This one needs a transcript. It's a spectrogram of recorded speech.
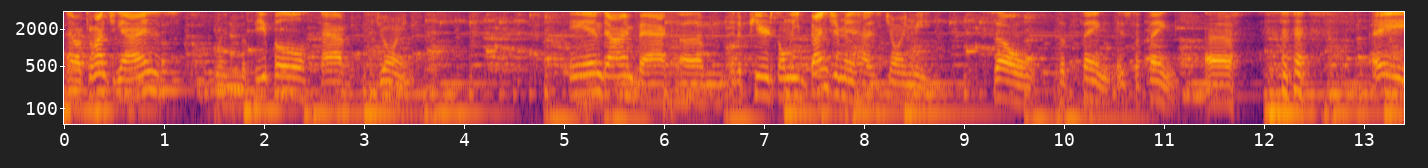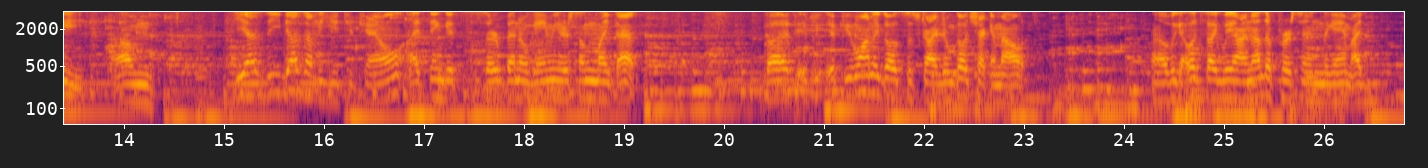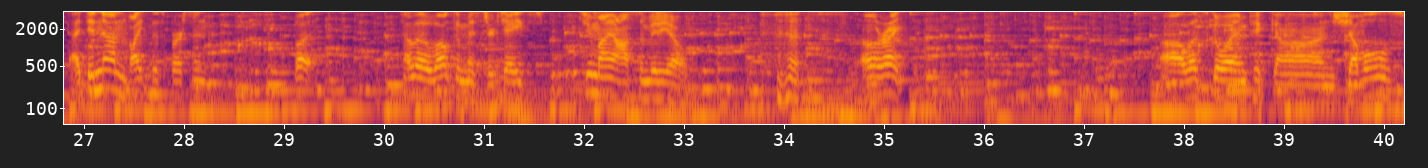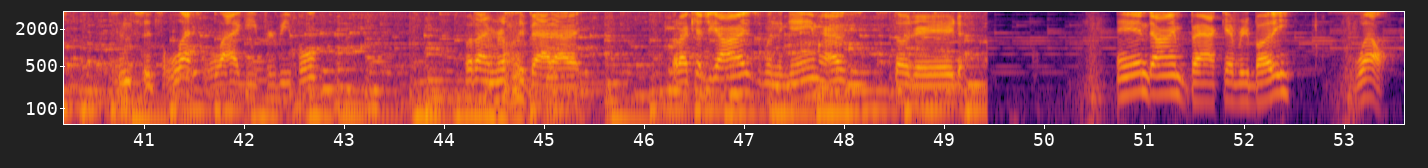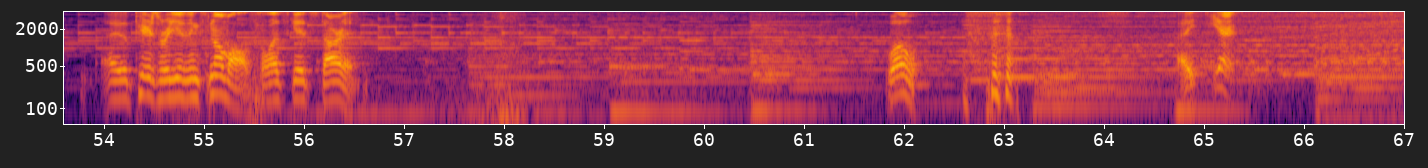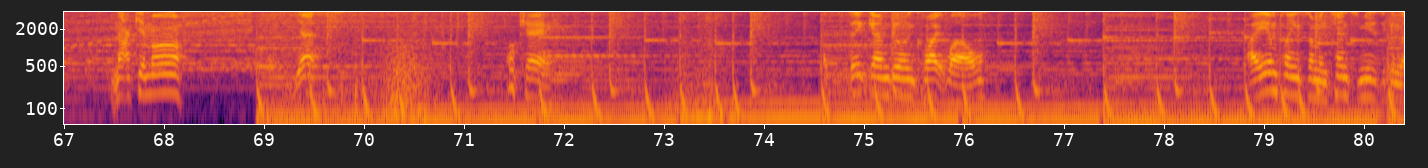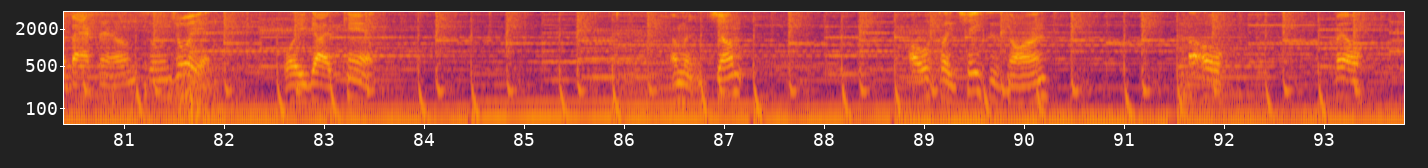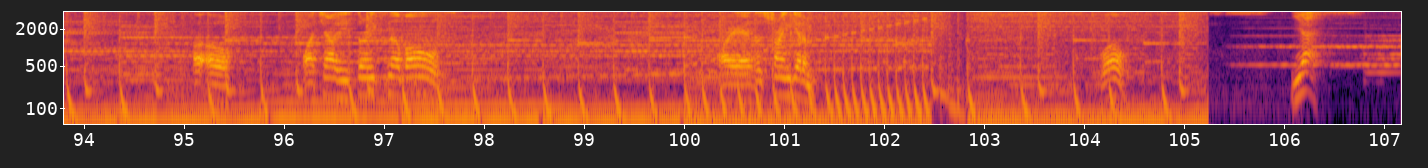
and I'll come at you guys when the people have joined. And I'm back. Um, it appears only Benjamin has joined me. So, the thing is the thing. Uh, hey, um, has, he does have a YouTube channel. I think it's Sir Benno Gaming or something like that. But if, if, if you want to go subscribe to him, go check him out. Uh, we got, looks like we got another person in the game. I, I did not invite this person, but hello, welcome, Mr. Chase, to my awesome video. All right. Uh, let's go ahead and pick on shovels, since it's less laggy for people but I'm really bad at it. But I'll catch you guys when the game has started. And I'm back, everybody. Well, it appears we're using snowballs, so let's get started. Whoa. hey, here. Knock him off. Yes. Okay think I'm doing quite well. I am playing some intense music in the background, so enjoy it while you guys can. I'm gonna jump. Oh, looks like Chase is gone. Uh-oh. Fell. Uh-oh. Watch out, he's throwing snowballs. Alright guys, let's try and get him. Whoa.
